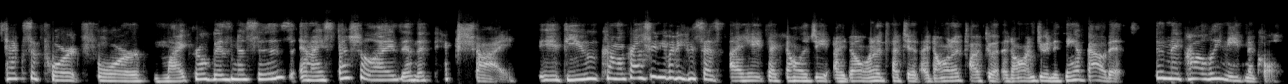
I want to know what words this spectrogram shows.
tech support for micro businesses, and I specialize in the tech shy. If you come across anybody who says, I hate technology, I don't want to touch it, I don't want to talk to it, I don't want to do anything about it, then they probably need Nicole.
